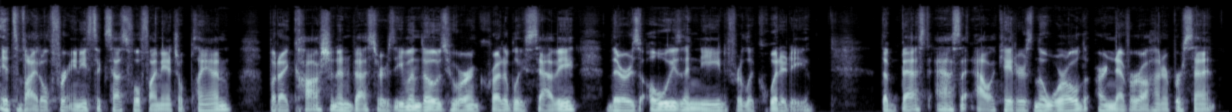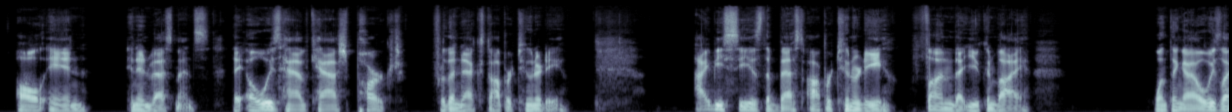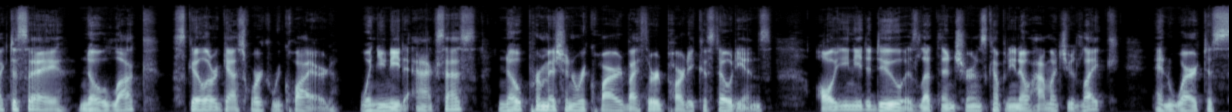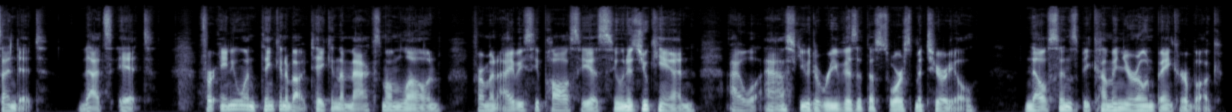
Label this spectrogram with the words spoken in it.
It's vital for any successful financial plan, but I caution investors, even those who are incredibly savvy, there is always a need for liquidity. The best asset allocators in the world are never 100% all in in investments. They always have cash parked for the next opportunity. IBC is the best opportunity fund that you can buy. One thing I always like to say no luck, skill, or guesswork required. When you need access, no permission required by third party custodians. All you need to do is let the insurance company know how much you'd like and where to send it. That's it. For anyone thinking about taking the maximum loan from an IBC policy as soon as you can, I will ask you to revisit the source material, Nelson's Becoming Your Own Banker book.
